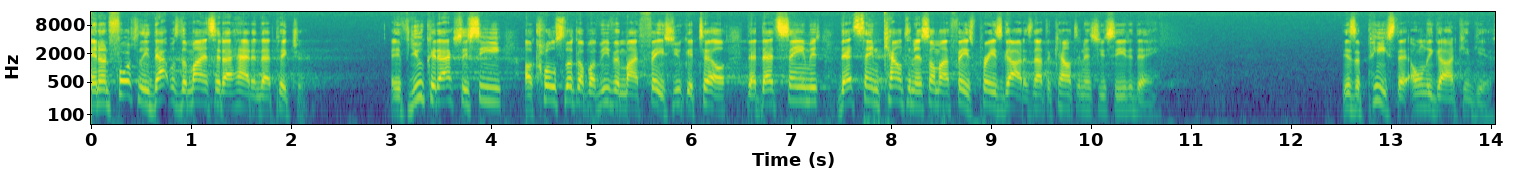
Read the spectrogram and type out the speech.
And unfortunately, that was the mindset I had in that picture. If you could actually see a close look up of even my face, you could tell that that same, that same countenance on my face, praise God, is not the countenance you see today. There's a peace that only God can give.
